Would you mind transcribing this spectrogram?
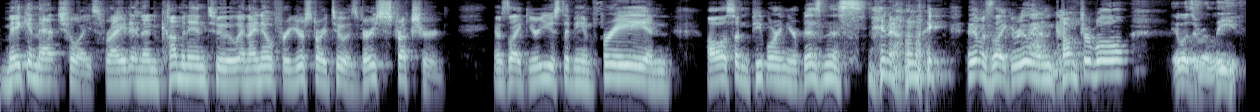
making that choice, right? And then coming into, and I know for your story too, it's very structured. It was like you're used to being free and all of a sudden people are in your business, you know, like it was like really uncomfortable. It was a relief.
